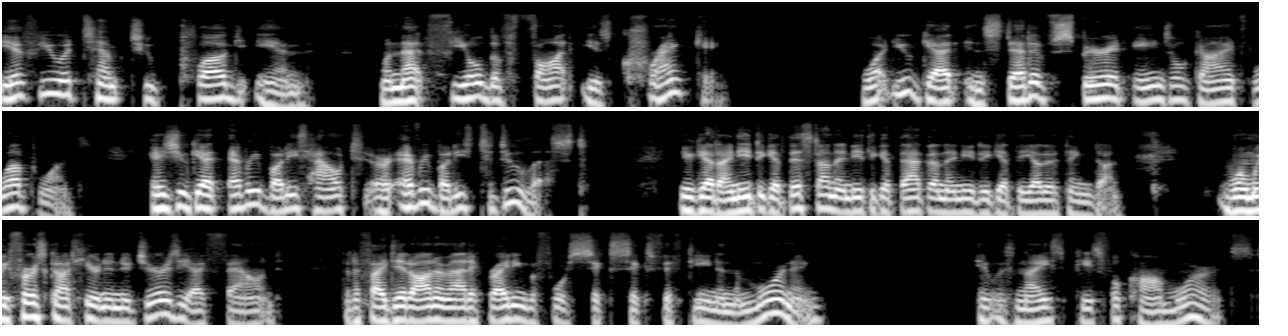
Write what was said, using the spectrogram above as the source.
if you attempt to plug in when that field of thought is cranking, what you get instead of spirit, angel, guides, loved ones, is you get everybody's how to or everybody's to-do list you get i need to get this done i need to get that done i need to get the other thing done. When we first got here to new jersey i found that if i did automatic writing before 6 6.15 in the morning it was nice peaceful calm words.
